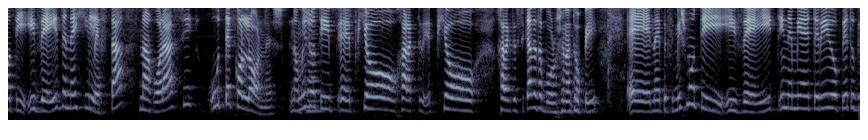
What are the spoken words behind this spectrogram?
ότι η ΔΕΗ δεν έχει λεφτά να αγοράσει ούτε κολόνες. Νομίζω ότι ε, πιο, πιο χαρακτηριστικά δεν θα μπορούσε να το πει. Ε, να επιθυμίσουμε ότι η ΔΕΗ είναι μια εταιρεία η οποία το 2014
